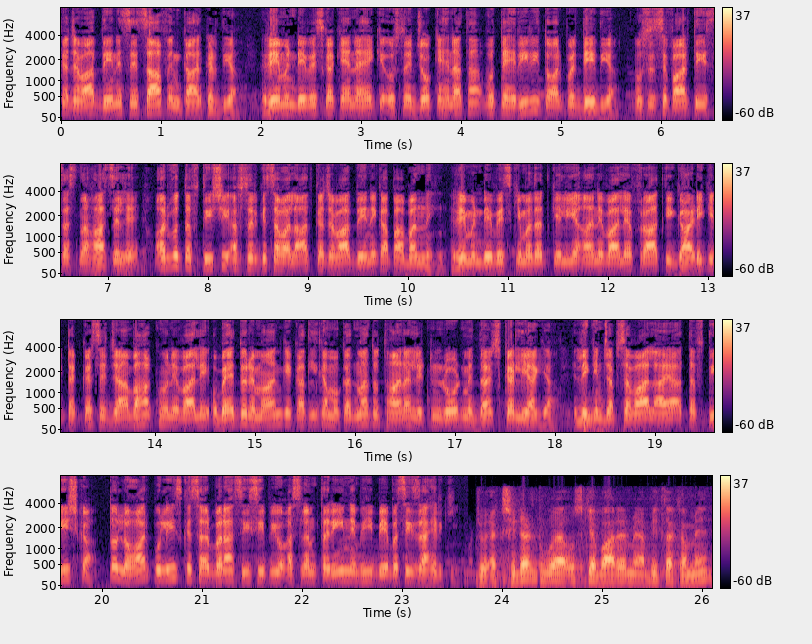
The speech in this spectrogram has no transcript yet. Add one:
का जवाब देने से साफ़ इनकार कर दिया। रेमन डेविस का कहना है कि उसने जो कहना था, वो तहरीरी तौर पर दे दिया। उसे सिफारती इस्तना हासिल है और वो तफ्तीशी अफसर के सवाल का जवाब देने का पाबंद नहीं। रेमन डेविस की मदद के लिए आने वाले अफराद की गाड़ी की टक्कर से जहाँ बहक होने वाले उबैदुर रहमान के कत्ल का मुकदमा तो थाना लिटन रोड में दर्ज कर लिया गया। लेकिन जब सवाल आया तफ्तीश का तो लाहौर पुलिस के सरबरा सीसीपीओ असलम तरीन ने भी बेबसी ज़ाहिर की। जो एक्सीडेंट हुआ है उसके बारे में अभी तक हमें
